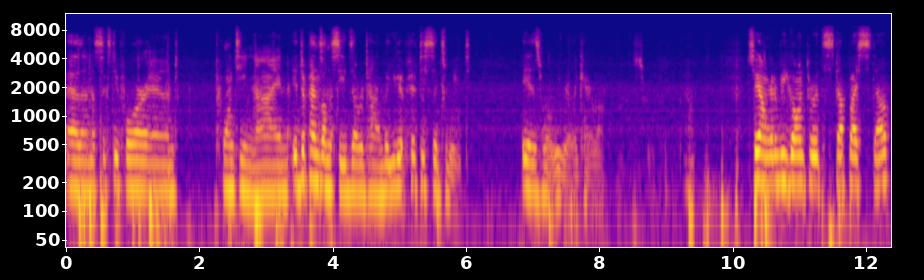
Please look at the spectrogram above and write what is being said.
and then a 64 and 29. It depends on the seeds over time, but you get 56 wheat is what we really care about. So yeah, I'm going to be going through it step by step,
